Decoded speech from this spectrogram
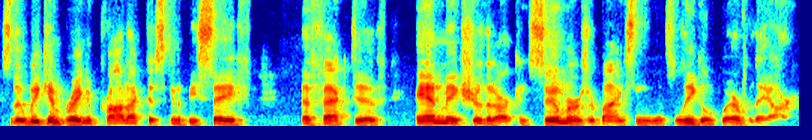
so that we can bring a product that's going to be safe, effective, and make sure that our consumers are buying something that's legal wherever they are.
